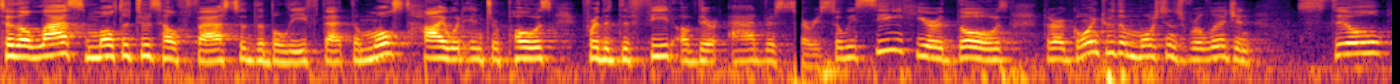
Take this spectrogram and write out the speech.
To the last, multitudes held fast to the belief that the Most High would interpose for the defeat of their adversaries. So we see here those that are going through the motions of religion still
